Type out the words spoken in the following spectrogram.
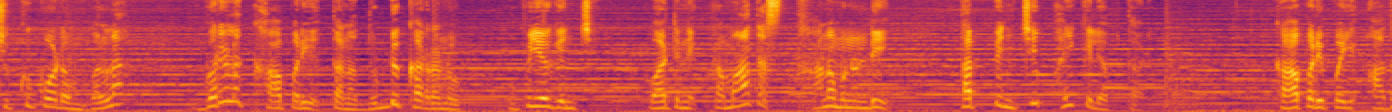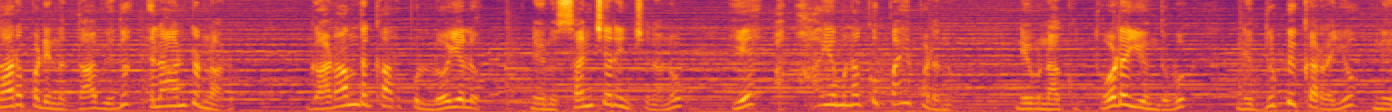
చిక్కుకోవడం వల్ల గొర్రెల కాపరి తన దుడ్డు కర్రను ఉపయోగించి వాటిని ప్రమాద స్థానము నుండి తప్పించి పైకి లేపుతాడు. కాపరిపై ఆధారపడిన దావీదు ఇలా అంటున్నాడు గాఢాంధకారపు లోయలో నేను సంచరించినను ఏ అపాయమునకు భయపడను. నీవు నాకు తోడయ్యుందువు నీ దుడ్డు కర్రయు నీ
